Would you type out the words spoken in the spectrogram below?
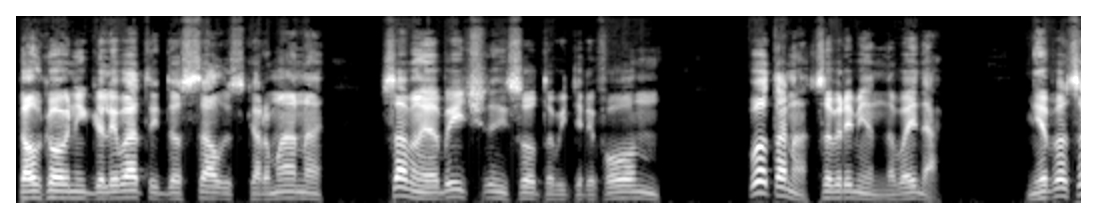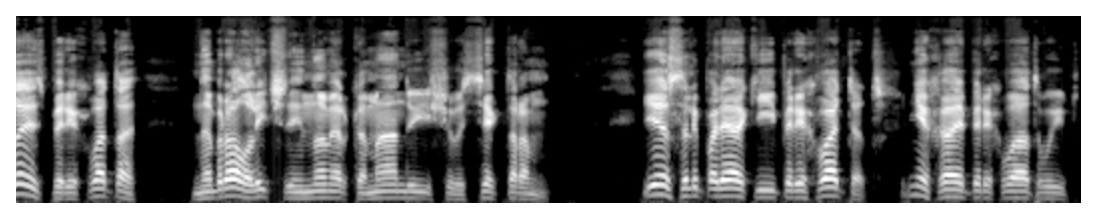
Полковник Голеватый достал из кармана самый обычный сотовый телефон. Вот она, современная война. Не опасаясь перехвата набрал личный номер командующего сектором. Если поляки и перехватят, нехай перехватывают.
